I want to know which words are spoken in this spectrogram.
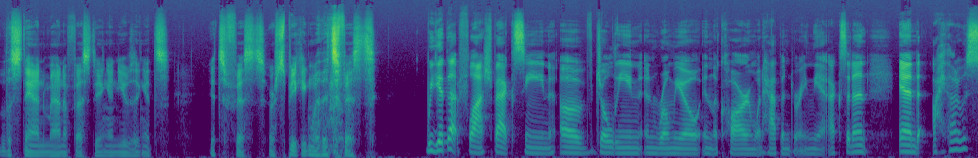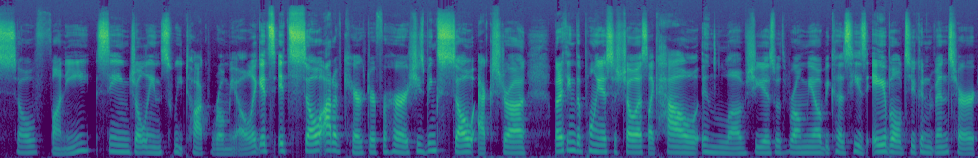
the stand manifesting and using its its fists or speaking with its fists. We get that flashback scene of Jolyne and Romeo in the car and what happened during the accident. And I thought it was so funny seeing Jolyne sweet talk Romeo. Like it's it's so out of character for her. She's being so extra, but I think the point is to show us like how in love she is with Romeo because he's able to convince her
